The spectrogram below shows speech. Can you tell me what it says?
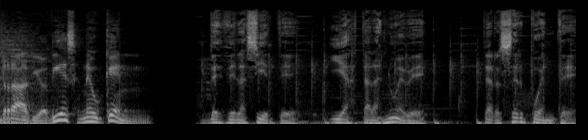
Radio 10 Neuquén. Desde las 7 y hasta las 9, tercer puente.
